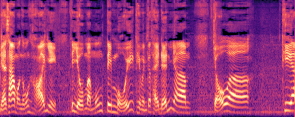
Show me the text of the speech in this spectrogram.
Dạ sao mọi người muốn hỏi gì? Thí dụ mà muốn tiêm mũi thì mình có thể đến uh, chỗ uh, Kia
